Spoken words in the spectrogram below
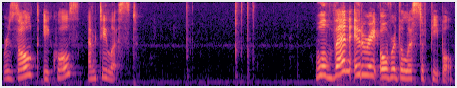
Result equals empty list. We'll then iterate over the list of people.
